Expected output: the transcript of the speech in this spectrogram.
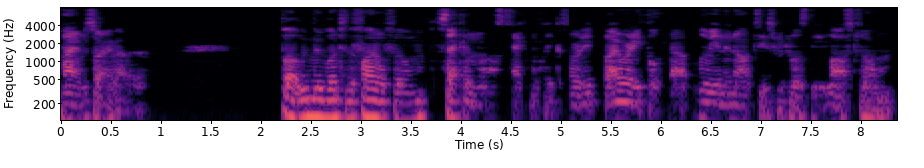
I'm sorry about that. But we move on to the final film, second last technically, because already I already talked about Louis and the Nazis, which was the last film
